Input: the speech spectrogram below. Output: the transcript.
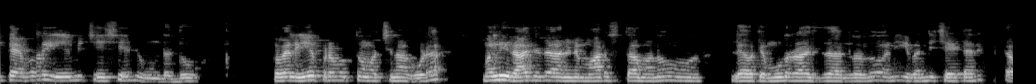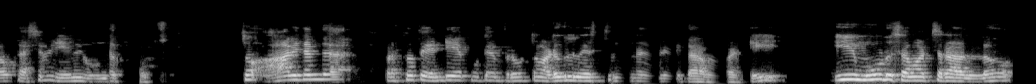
ఇంకా ఎవరు ఏమి చేసేది ఉండదు. ఒకవేళ ఏ ప్రభుత్వం వచ్చినా కూడా మళ్ళీ రాజధానిని మారుస్తామను లేకపోతే మూడు రాజధానులలో అని ఇవన్నీ చేయడానికి అవకాశం ఏమీ ఉండకపోవచ్చు. సో ఆ విధంగా ప్రస్తుత ఎన్డీఏ కూటమి ప్రభుత్వం అడుగులు వేస్తున్నది కాబట్టి ఈ మూడు సంవత్సరాల్లో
